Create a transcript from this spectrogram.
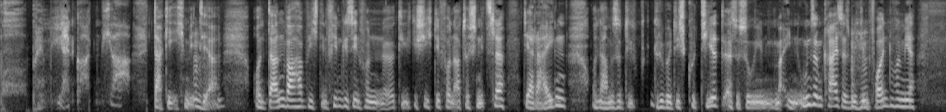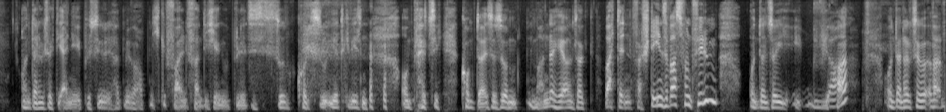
Boah, Premierenkarten, ja, da gehe ich mit, mhm. ja. Und dann war, habe ich den Film gesehen von äh, die Geschichte von Arthur Schnitzler, der Reigen, und da haben wir so die, darüber diskutiert, also so in, in unserem Kreis, also mit mhm. den Freunden von mir. Und dann habe ich gesagt, die eine Episode hat mir überhaupt nicht gefallen, fand ich irgendwie blöd. Es ist so konstruiert gewesen. und plötzlich kommt da also so ein Mann daher und sagt, was denn, verstehen Sie was von Film? Und dann sage ich, ja. Und dann hat er gesagt,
